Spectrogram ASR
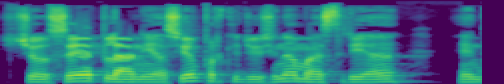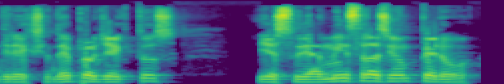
Yo sé de planeación porque yo hice una maestría en dirección de proyectos y estudié administración, pero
